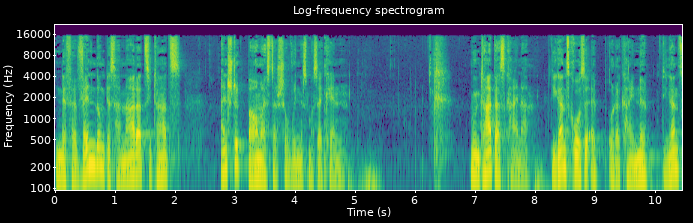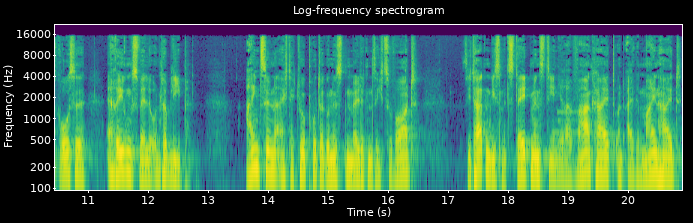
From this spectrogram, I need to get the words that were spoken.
in der Verwendung des Hanada-Zitats ein Stück Baumeisterchauvinismus erkennen. Nun tat das keiner. Die ganz große, oder keine, die ganz große Erregungswelle unterblieb. Einzelne Architekturprotagonisten meldeten sich zu Wort. Sie taten dies mit Statements, die in ihrer Wahrheit und Allgemeinheit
